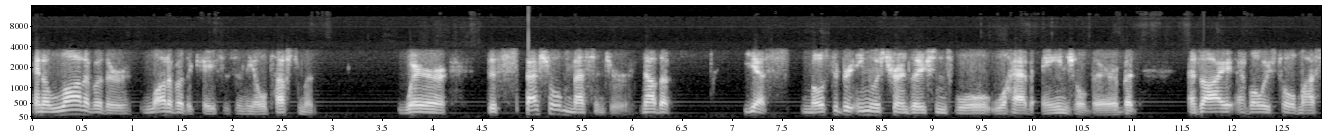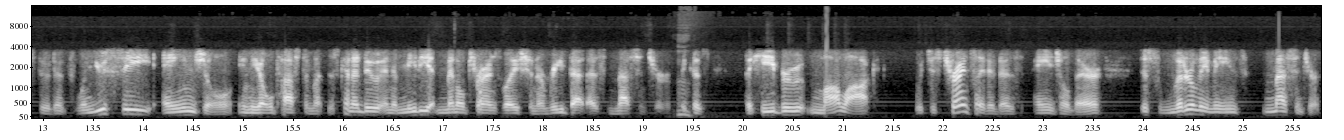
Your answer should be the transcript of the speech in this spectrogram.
and a lot of other lot of other cases in the Old Testament where this special messenger. Now, the yes, most of your English translations will will have angel there, but as I have always told my students, when you see angel in the Old Testament, just kind of do an immediate mental translation and read that as messenger, hmm. because the Hebrew malach, which is translated as angel there, just literally means messenger.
